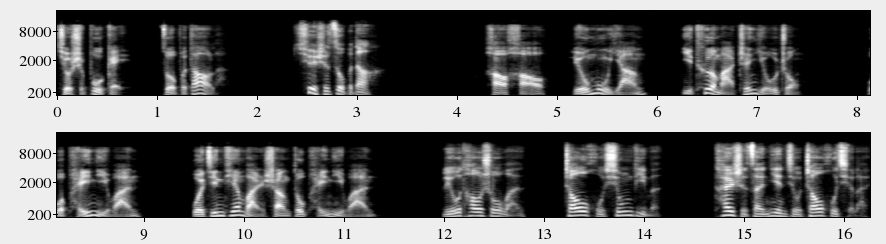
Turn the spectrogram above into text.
就是不给，做不到了。确实做不到。好好，刘牧阳，你特马真有种，我陪你玩，我今天晚上都陪你玩。刘涛说完，招呼兄弟们，开始在念旧招呼起来。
